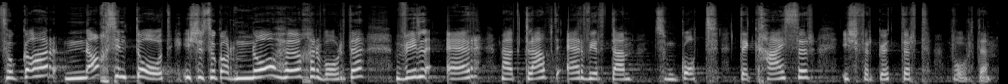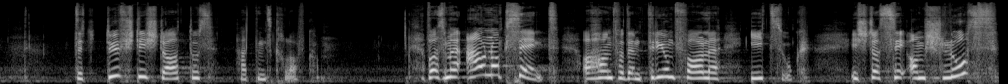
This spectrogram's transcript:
Sogar nach seinem Tod ist er sogar noch höher geworden, weil er, man hat geglaubt, er wird dann zum Gott. Der Kaiser ist vergöttert worden. Der tiefste Status hat ein Sklave gehabt. Was wir auch noch sehen, anhand von dem triumphalen Einzug, ist, dass sie am Schluss,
